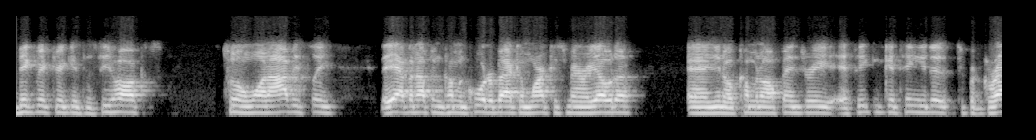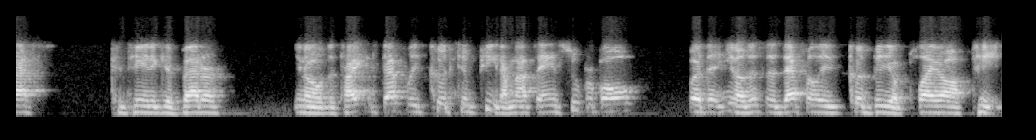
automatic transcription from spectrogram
big victory against the Seahawks, two and one. Obviously, they have an up and coming quarterback in Marcus Mariota, and you know, coming off injury, if he can continue to, to progress, continue to get better, you know, the Titans definitely could compete. I'm not saying Super Bowl, but you know, this is definitely could be a playoff team.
